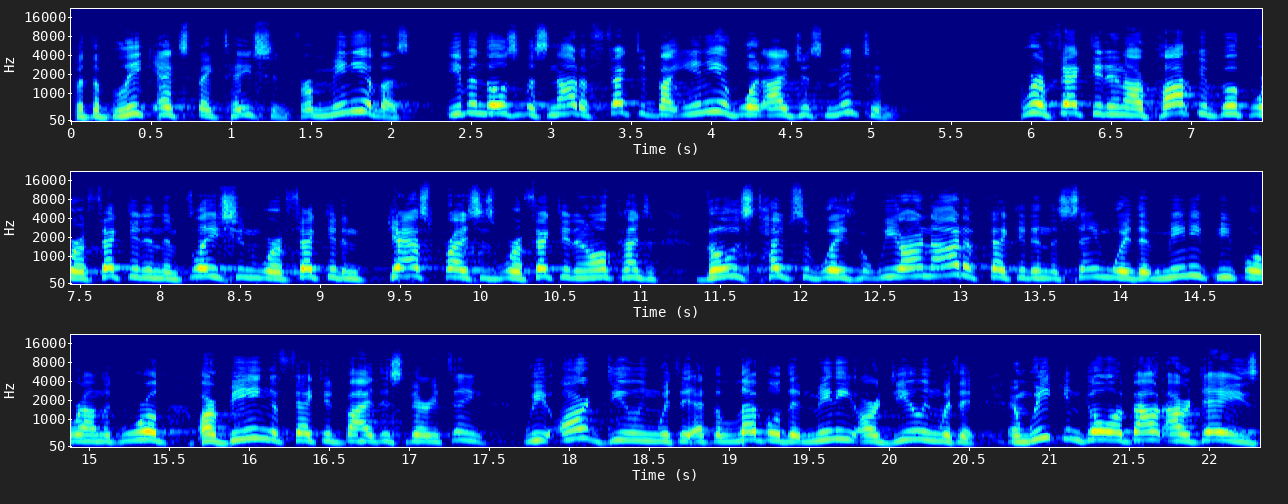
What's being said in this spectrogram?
But the bleak expectation for many of us, even those of us not affected by any of what I just mentioned, we're affected in our pocketbook, we're affected in inflation, we're affected in gas prices, we're affected in all kinds of those types of ways, but we are not affected in the same way that many people around the world are being affected by this very thing. We aren't dealing with it at the level that many are dealing with it. And we can go about our days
